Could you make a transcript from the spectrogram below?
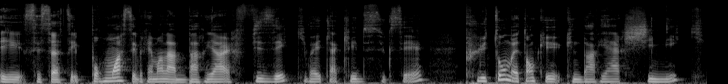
Et c'est ça, pour moi, c'est vraiment la barrière physique qui va être la clé du succès, plutôt, mettons, qu'une barrière chimique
